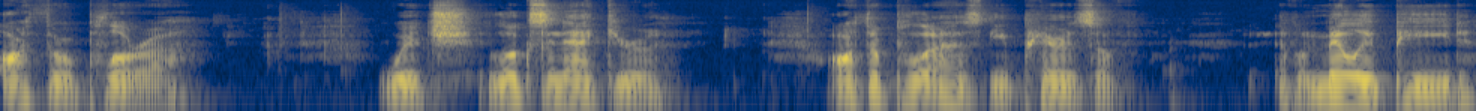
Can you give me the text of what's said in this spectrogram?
Arthropleura, which looks inaccurate. Arthropleura has the appearance of, of a millipede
